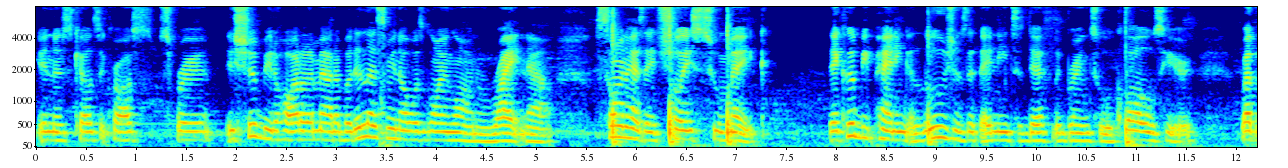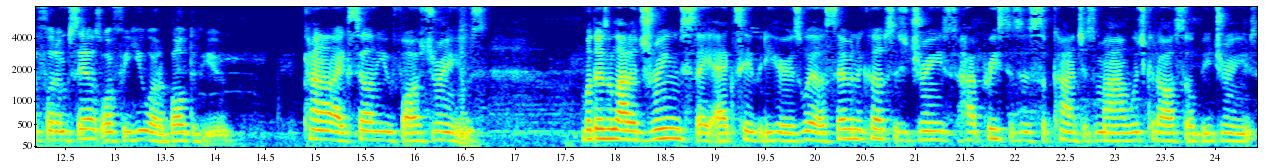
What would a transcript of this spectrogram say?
in this Celtic Cross spread. It should be the heart of the matter, but it lets me know what's going on right now. Someone has a choice to make. They could be painting illusions that they need to definitely bring to a close here, whether for themselves or for you or the both of you kind of like selling you false dreams. But there's a lot of dream state activity here as well. Seven of Cups is dreams. High Priestess is subconscious mind, which could also be dreams.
